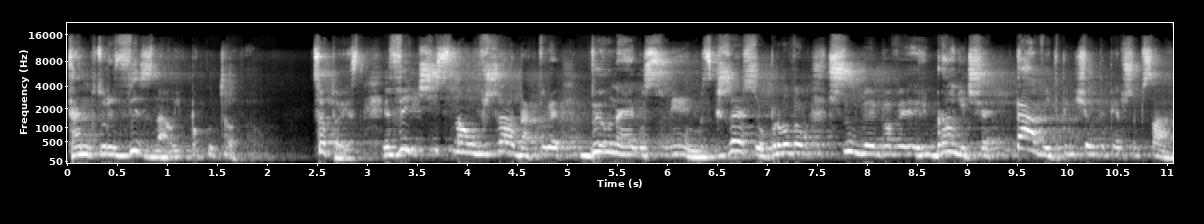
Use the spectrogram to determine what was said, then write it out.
Ten, który wyznał i pokutował. Co to jest? Wycisnął wrzoda, który był na jego sumieniu, zgrzeszył, próbował szuby, bronić się. Dawid, 51 psalm.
